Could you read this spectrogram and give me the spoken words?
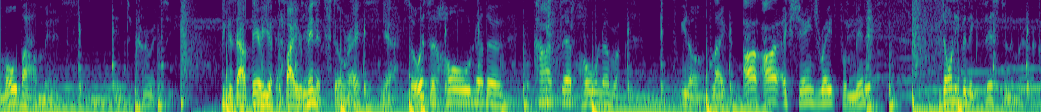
mobile minutes into currency. Because out there you have That's to buy the your minutes still, right? difference. Yeah. So it's a whole nother concept, whole number. you know, like our, our exchange rate for minutes don't even exist in America.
